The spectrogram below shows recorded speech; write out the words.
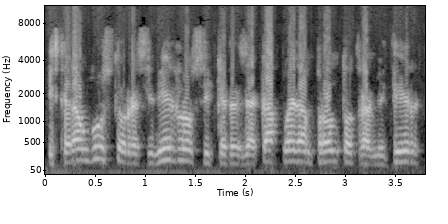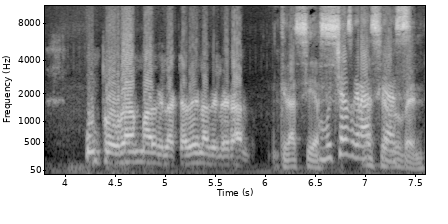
y será un gusto recibirlos y que desde acá puedan pronto transmitir un programa de la cadena del Heraldo. Gracias. Muchas gracias. Rubén.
